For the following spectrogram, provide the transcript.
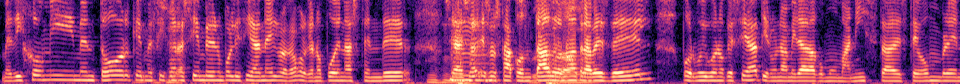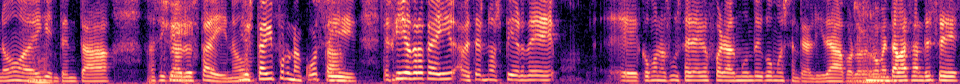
me dijo mi mentor que me fijara siempre en un policía negro, claro, porque no pueden ascender. O sea, eso, eso está contado, ¿no? A través de él, por muy bueno que sea, tiene una mirada como humanista este hombre, ¿no? Ahí que intenta... Así, Sí. claro, está ahí, ¿no? Y está ahí por una cuota. Sí, es que yo creo que ahí a veces nos pierde eh, cómo nos gustaría que fuera el mundo y cómo es en realidad. Por lo que comentabas antes de,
